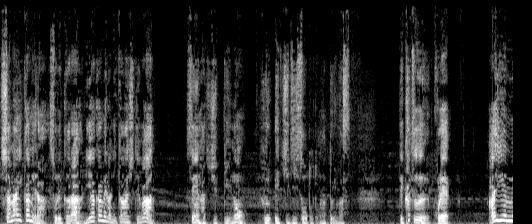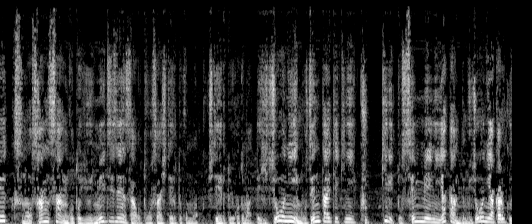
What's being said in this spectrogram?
車内カメラ、それからリアカメラに関しては 1080p のフル HD 相当となっております。で、かつ、これ、IMX の335というイメージセンサーを搭載しているとこも、しているということもあって、非常にもう全体的にくっきりと鮮明に夜間でも非常に明るく映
